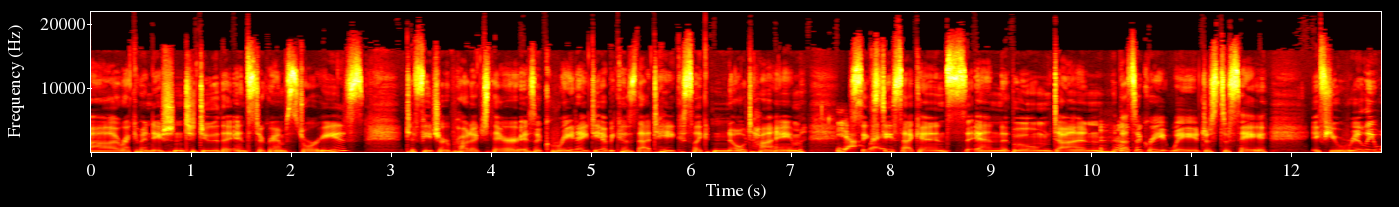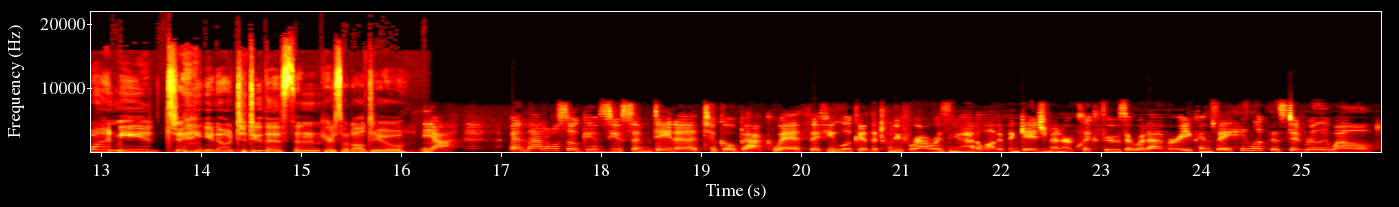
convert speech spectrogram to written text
uh, recommendation to do the Instagram stories to feature a product there is a great idea because that takes like no time. Yeah, 60 right. seconds and boom, done. That's a great way just to say, if you really want me to, you know, to do this, then here's what I'll do. Yeah. And that also gives you some data to go back with. If you look at the 24 hours and you had a lot of engagement or click throughs or whatever, you can say, hey, look, this did really well.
